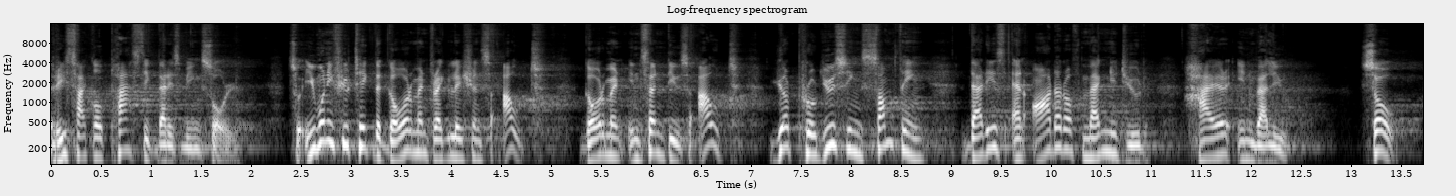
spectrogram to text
recycled plastic that is being sold. So even if you take the government regulations out, government incentives out, you're producing something that is an order of magnitude higher in value. So,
